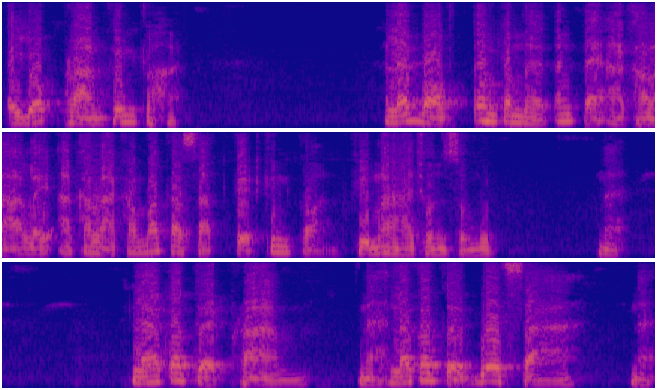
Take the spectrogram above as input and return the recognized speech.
ไปยกพรามขึ้นก่อน และบอกต้นกำเนิดตั้งแต่อักขระเลยอักขระคำว่ากษัตริย์เกิดขึ้นก่อน คือมหาชนสมมุตินะ แล้วก็เกิดพราหมณ์นะแล้วก็เกิดเวสสานะ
